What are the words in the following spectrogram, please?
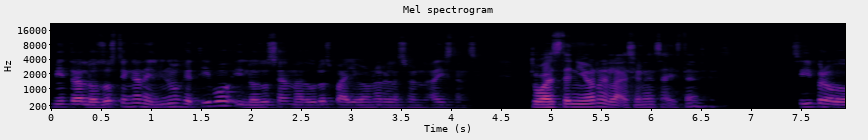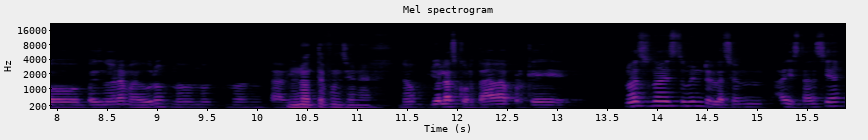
mientras los dos tengan el mismo objetivo y los dos sean maduros para llevar una relación a distancia. ¿Tú has tenido relaciones a distancia? Sí, pero pues no era maduro, no, no, no, no estaba bien. No te funcionaron. No, yo las cortaba porque no es una vez estuve en relación a distancia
